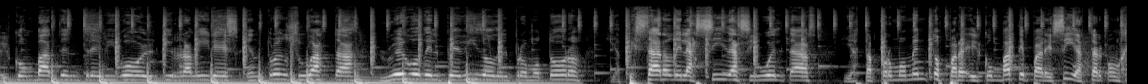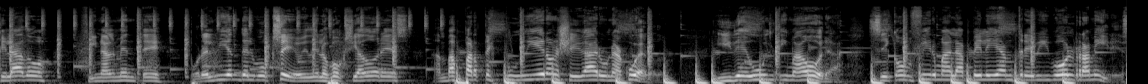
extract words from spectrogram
El combate entre Vivol y Ramírez entró en subasta luego del pedido del promotor y a pesar de las idas y vueltas y hasta por momentos para el combate parecía estar congelado, finalmente, por el bien del boxeo y de los boxeadores, ambas partes pudieron llegar a un acuerdo. Y de última hora se confirma la pelea entre Vivol Ramírez.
